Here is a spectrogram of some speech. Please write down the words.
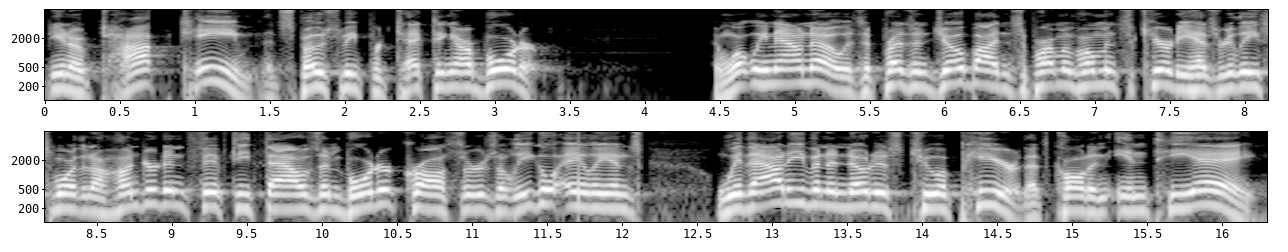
you know, top team that's supposed to be protecting our border. And what we now know is that President Joe Biden's Department of Homeland Security has released more than 150,000 border crossers, illegal aliens, without even a notice to appear. That's called an NTA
